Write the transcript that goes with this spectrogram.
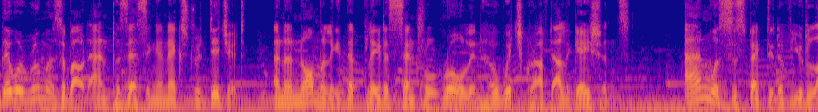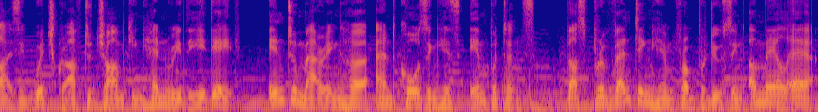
There were rumors about Anne possessing an extra digit, an anomaly that played a central role in her witchcraft allegations. Anne was suspected of utilizing witchcraft to charm King Henry VIII into marrying her and causing his impotence, thus preventing him from producing a male heir.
